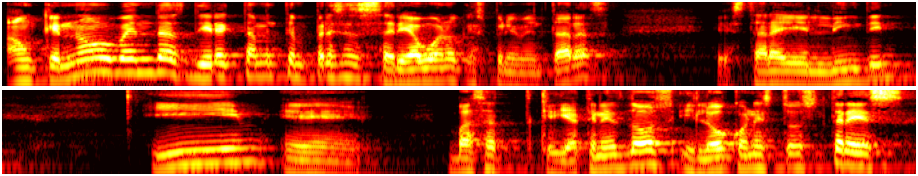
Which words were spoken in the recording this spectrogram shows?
aunque no vendas directamente empresas, sería bueno que experimentaras estar ahí en LinkedIn. Y eh, vas a, que ya tienes dos, y luego con estos tres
